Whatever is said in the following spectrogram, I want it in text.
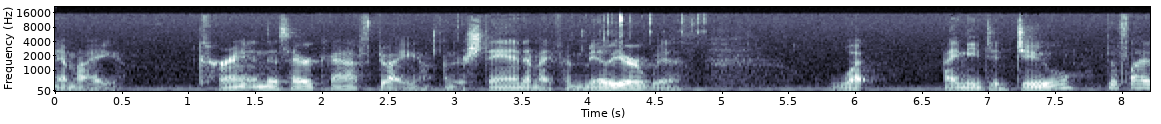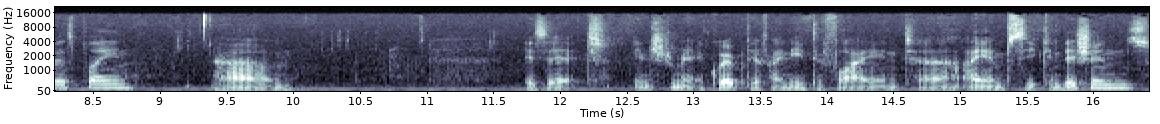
Am I current in this aircraft? Do I understand? Am I familiar with what I need to do to fly this plane? Um, is it instrument equipped if I need to fly into IMC conditions?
